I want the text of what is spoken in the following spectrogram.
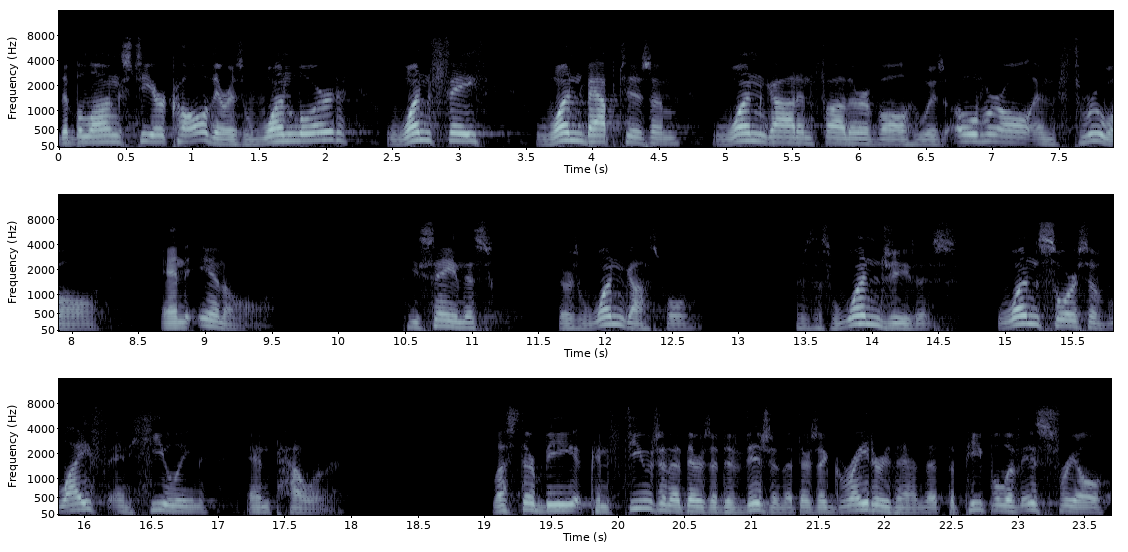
that belongs to your call. There is one Lord, one faith, one baptism, one God and Father of all, who is over all and through all and in all. He's saying this there's one gospel, there's this one Jesus, one source of life and healing and power. Lest there be confusion that there's a division, that there's a greater than, that the people of Israel,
